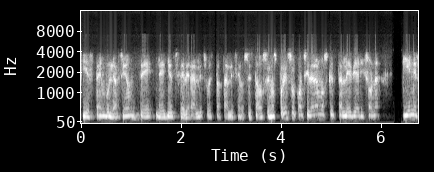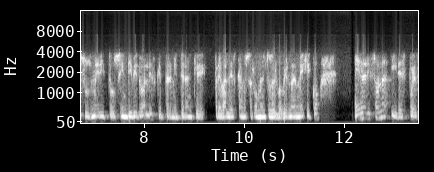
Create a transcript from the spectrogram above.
si está en violación de leyes federales o estatales en los Estados Unidos. Por eso consideramos que esta ley de Arizona tiene sus méritos individuales que permitirán que prevalezcan los argumentos del gobierno de México en Arizona y después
